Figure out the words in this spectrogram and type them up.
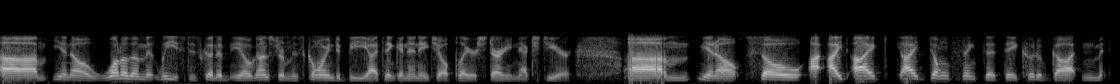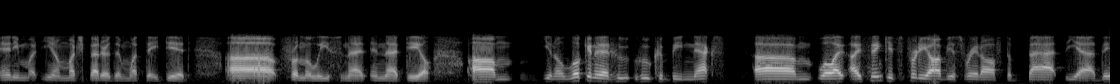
Um, you know, one of them at least is going to be, you know, Grundstrom is going to be, I think, an NHL player starting next year. Um, you know, so I, I, I, I don't think that they could have gotten any, you know, much better than what they did uh, from the Leafs in that in that deal. Um, you know, looking at who who could be next, um, well, I, I think it's pretty obvious right off the bat. Yeah, they,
